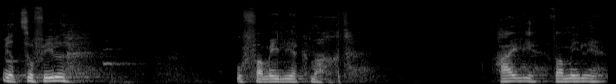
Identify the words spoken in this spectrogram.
wird so viel auf Familie gemacht. Heile Familie.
